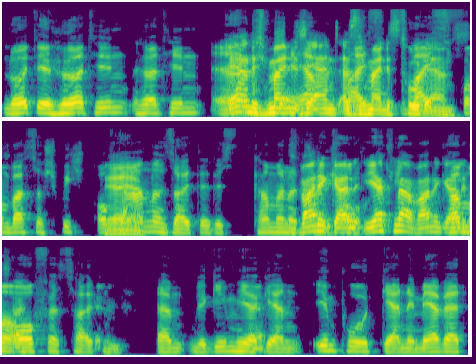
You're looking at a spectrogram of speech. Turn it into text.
Leute, hört hin, hört hin. Ähm, ja, und ich meine das ernst, also ich meine das tot ernst. Von was er spricht. Auf ja, der ja. anderen Seite, das kann man das natürlich war eine geile, auch, ja klar, war eine geile kann man Zeit. auch festhalten. Ähm, wir geben hier ja. gern Input, gerne Mehrwert,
